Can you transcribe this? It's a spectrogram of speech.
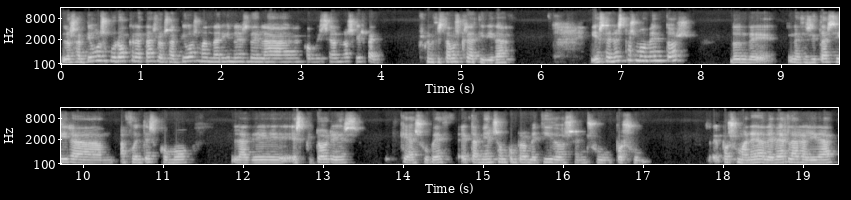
los antiguos burócratas, los antiguos mandarines de la comisión no sirven, porque necesitamos creatividad. Y es en estos momentos donde necesitas ir a, fuentes como la de escritores, que a su vez eh, también son comprometidos en su, por, su, eh, por su manera de ver la realidad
